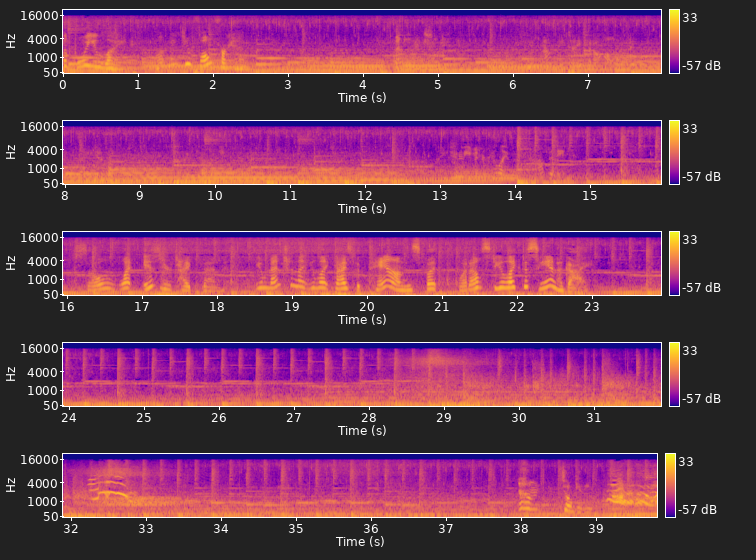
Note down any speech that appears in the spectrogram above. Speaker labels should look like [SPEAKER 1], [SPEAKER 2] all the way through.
[SPEAKER 1] the boy you like. What made you fall for him?
[SPEAKER 2] Funny, actually. He's not my type at all. I. I didn't even realize what was happening.
[SPEAKER 1] So, what is your type then? You mentioned that you like guys with tans, but what else do you like to see in a guy?
[SPEAKER 2] Don't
